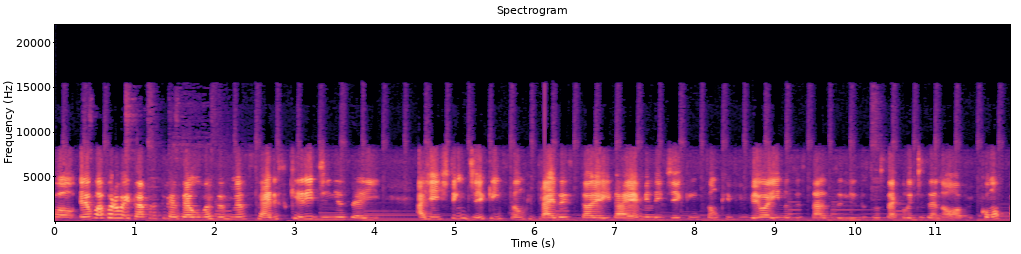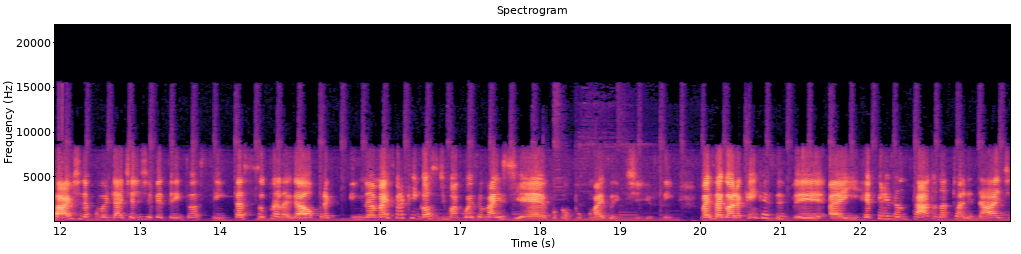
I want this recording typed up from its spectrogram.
Bom, eu vou aproveitar para trazer algumas das minhas séries queridinhas aí A gente tem Dickinson, que traz a história aí da Emily Dickinson, que viveu aí nos Estados Unidos no século XIX, como parte da comunidade LGBT. Então, assim, tá super legal, pra, ainda mais para quem gosta de uma coisa mais de época, um pouco mais antiga, assim. Mas agora, quem quer se ver aí representado na atualidade,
